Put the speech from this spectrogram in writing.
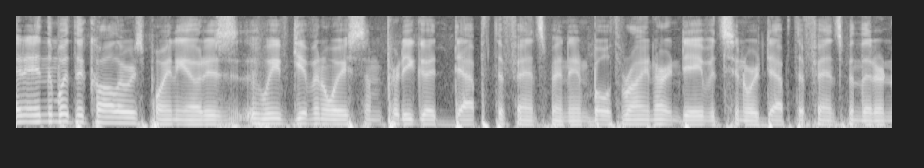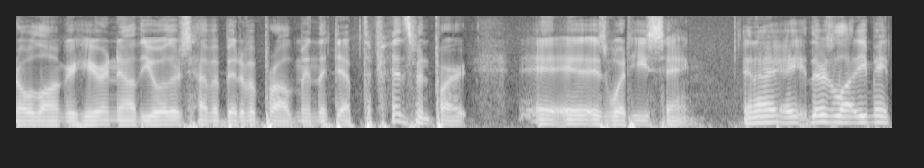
and, and what the caller was pointing out is we've given away some pretty good depth defensemen, and both Reinhart and Davidson were depth defensemen that are no longer here, and now the Oilers have a bit of a problem in the depth defenseman part, is what he's saying. And I, I there's a lot he made.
